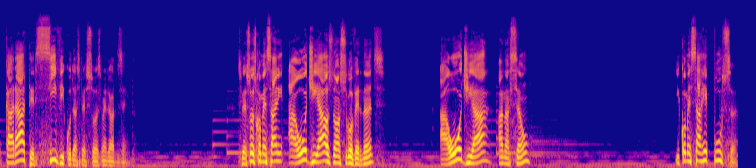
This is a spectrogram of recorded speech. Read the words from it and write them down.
O caráter cívico das pessoas, melhor dizendo. As pessoas começarem a odiar os nossos governantes, a odiar a nação e começar a repulsa.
